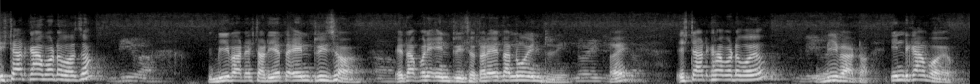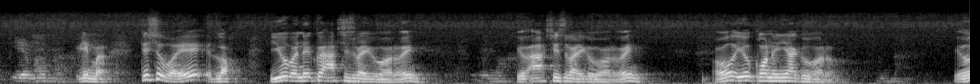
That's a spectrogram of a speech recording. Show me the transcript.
स्टार्ट कहाँबाट भएछ? बीबाट स्टार्ट यता एन्ट्री छ। यता पनि एन्ट्री छ तर यता नो इन्ट्री है? स्टार्ट कहाँबाट भयो? बीबाट इन्ड कहाँ भयो? एमा त्यसो भए ल यो भनेको आशिष भाइको घर हो है। यो आशिष भाइको घर हो है। हो यो कन्हैयाको घर हो। यो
